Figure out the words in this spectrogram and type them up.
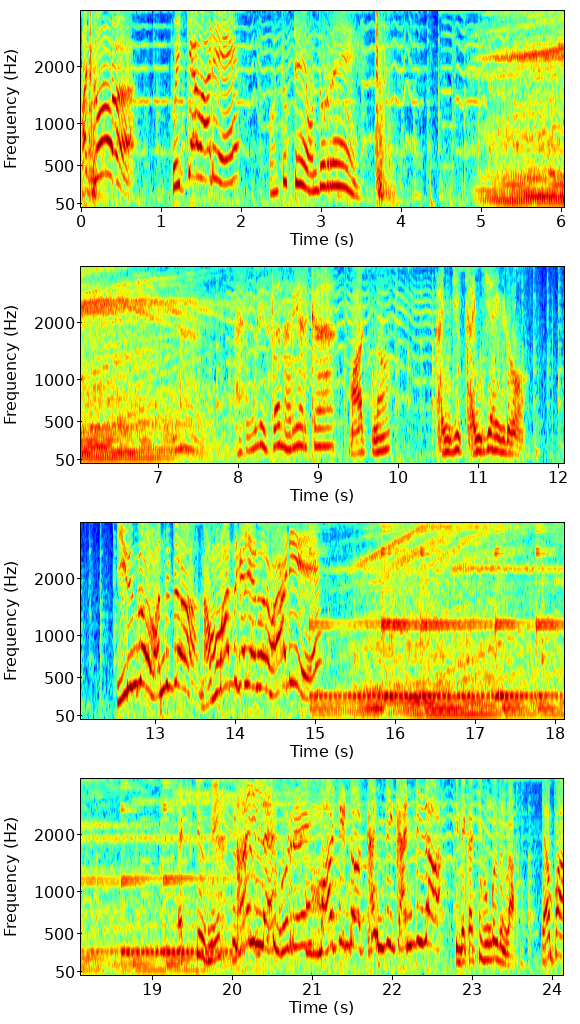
but குயிக்கா வாடி. வந்துட்டேன் வந்துடுறேன். போலீஸ்லாம் நிறைய இருக்கா? மாட்டினோம். கஞ்சி கஞ்சி ஆகிடுவோம் இருங்கோ வந்துட்டோம். நம்ம மாத்து கல்யாணம் வாடி. எக்ஸ்கியூஸ் மீ நான் இல்ல. ஒரு மாட்டிட்டோம். கஞ்சி கஞ்சி தான் இந்த கட்சி உங்களுதுங்களா ஏன்பா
